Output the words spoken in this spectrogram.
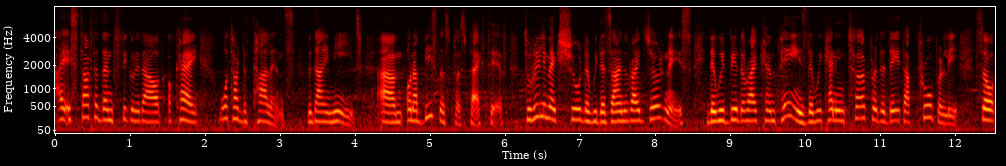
I started then figuring out, okay, what are the talents that I need um, on a business perspective to really make sure that we design the right journeys, that we build the right campaigns, that we can interpret the data properly. So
